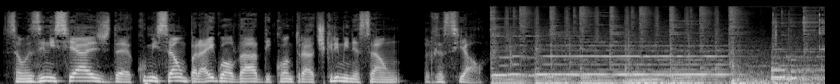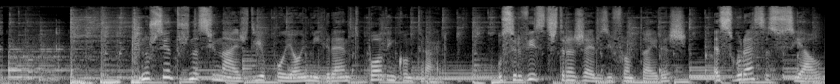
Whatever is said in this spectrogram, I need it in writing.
são as iniciais da Comissão para a Igualdade e contra a Discriminação Racial. Nos Centros Nacionais de Apoio ao Imigrante pode encontrar o Serviço de Estrangeiros e Fronteiras, a Segurança Social,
